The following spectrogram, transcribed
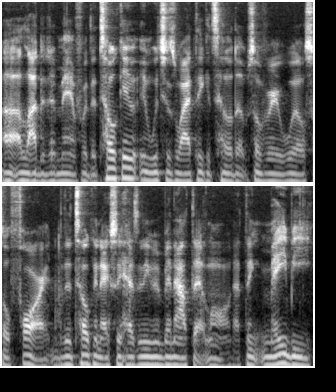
uh, a lot of demand for the token, and which is why I think it's held up so very well so far. The token actually hasn't even been out that long. I think maybe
